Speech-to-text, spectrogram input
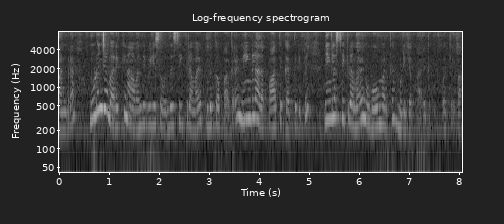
பண்ணுறேன் முடிஞ்ச வரைக்கும் நான் வந்து வீடியோஸை வந்து சீக்கிரமாகவே கொடுக்க பார்க்குறேன் நீங்களும் அதை பார்த்து கற்றுக்கிட்டு நீங்களும் சீக்கிரமாகவே உங்கள் ஹோம்ஒர்க்கை முடிக்க பாருங்கள் ஓகேவா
